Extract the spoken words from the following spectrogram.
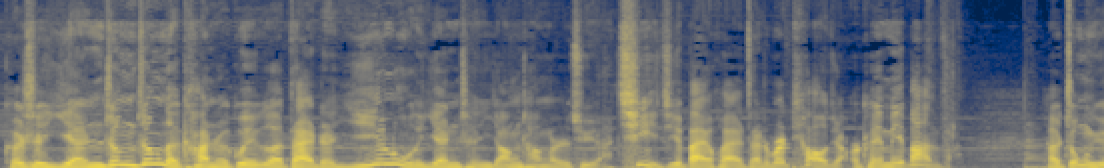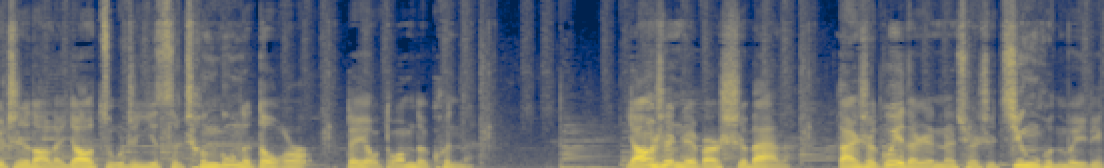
可是眼睁睁地看着贵恶带着一路的烟尘扬长而去啊，气急败坏，在这边跳脚，可也没办法。他终于知道了，要组织一次成功的斗殴得有多么的困难。杨慎这边失败了，但是贵的人呢却是惊魂未定。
